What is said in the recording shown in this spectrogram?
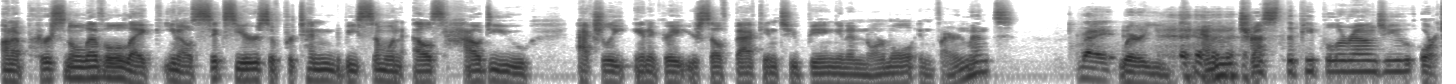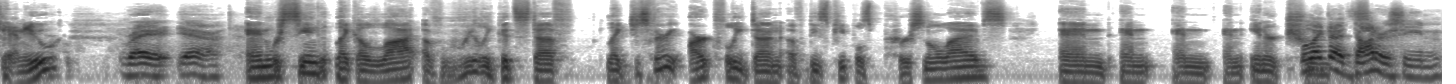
on a personal level. Like, you know, six years of pretending to be someone else. How do you actually integrate yourself back into being in a normal environment? Right. where you can trust the people around you, or can you? Right. Yeah. And we're seeing like a lot of really good stuff, like just very artfully done of these people's personal lives and and and and inner truths. Well, like that daughter scene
